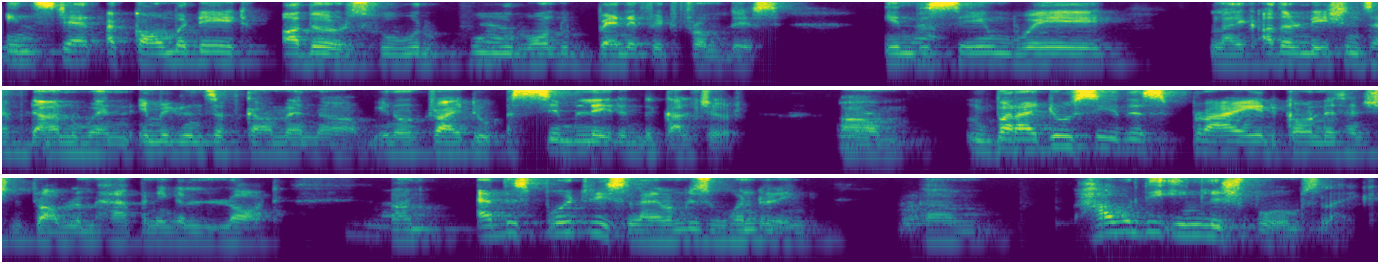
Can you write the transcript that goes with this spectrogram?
Instead accommodate others who would who would want to benefit from this in the same way like other nations have done when immigrants have come and uh, you know try to assimilate in the culture. Um, but i do see this pride condescension problem happening a lot. Um, at this poetry slam i'm just wondering um, how were the english poems like?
